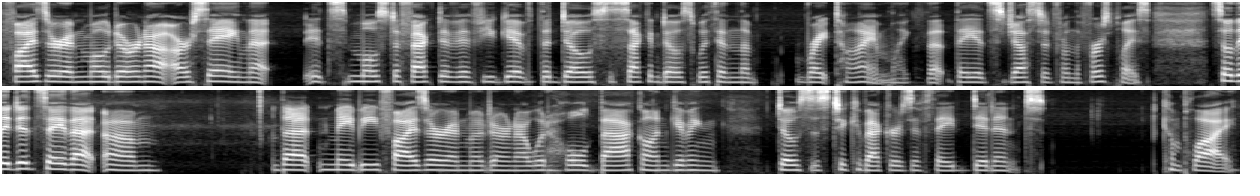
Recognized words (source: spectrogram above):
Pfizer and Moderna are saying that it's most effective if you give the dose, the second dose within the right time, like that they had suggested from the first place. So they did say that um that maybe Pfizer and Moderna would hold back on giving doses to Quebecers if they didn't comply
